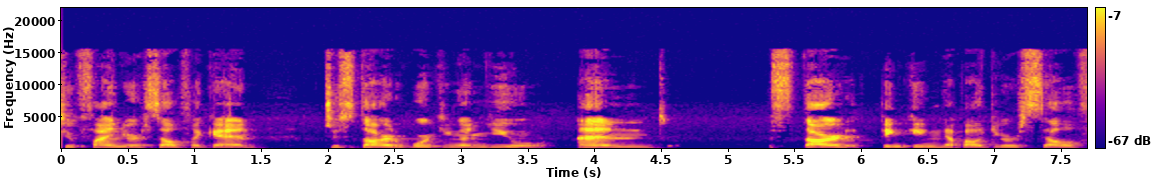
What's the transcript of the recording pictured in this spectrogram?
to find yourself again to start working on you and start thinking about yourself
